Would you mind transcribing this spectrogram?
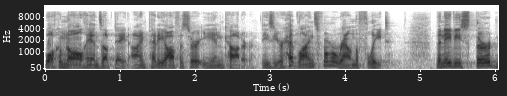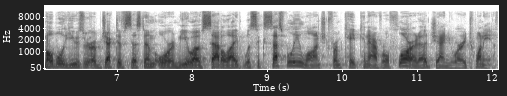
Welcome to All Hands Update. I'm Petty Officer Ian Cotter. These are your headlines from around the fleet. The Navy's third Mobile User Objective System, or MUOS satellite, was successfully launched from Cape Canaveral, Florida, January 20th.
